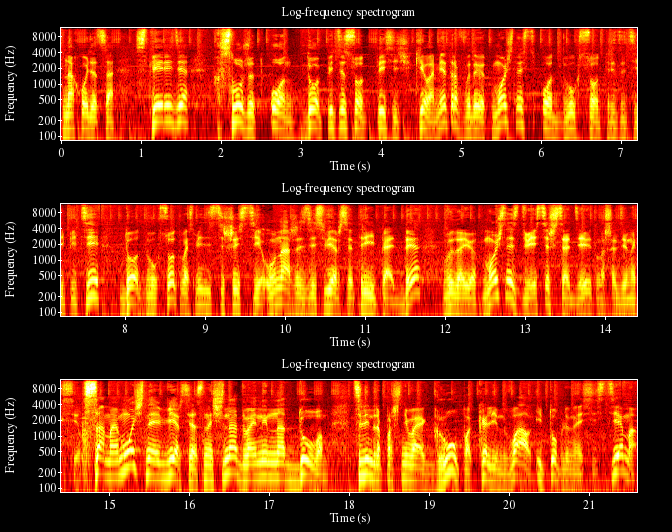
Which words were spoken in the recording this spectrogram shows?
находится спереди. Служит он до 500 тысяч километров, выдает мощность от 235 до 286. У нас же здесь версия 3.5D выдает мощность 269 лошадиных сил. Самая мощная версия оснащена двойным наддувом. Цилиндропоршневая группа, коленвал и топливная система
